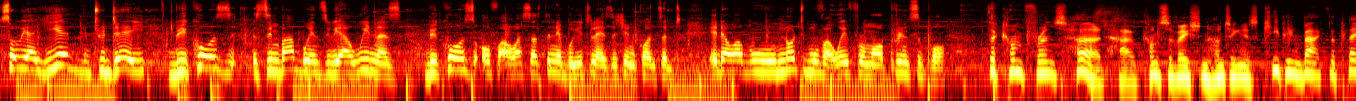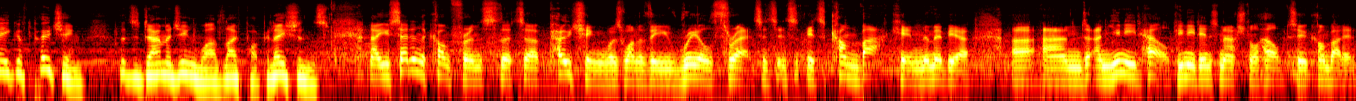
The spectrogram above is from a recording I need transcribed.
So we are here today because Zimbabweans, we are winners because of our sustainable utilization concept and we will not move away from our principle. The conference heard how conservation hunting is keeping back the plague of poaching that's damaging wildlife populations. Now, you said in the conference that uh, poaching was one of the real threats. It's, it's, it's come back in Namibia, uh, and, and you need help. You need international help to combat it.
